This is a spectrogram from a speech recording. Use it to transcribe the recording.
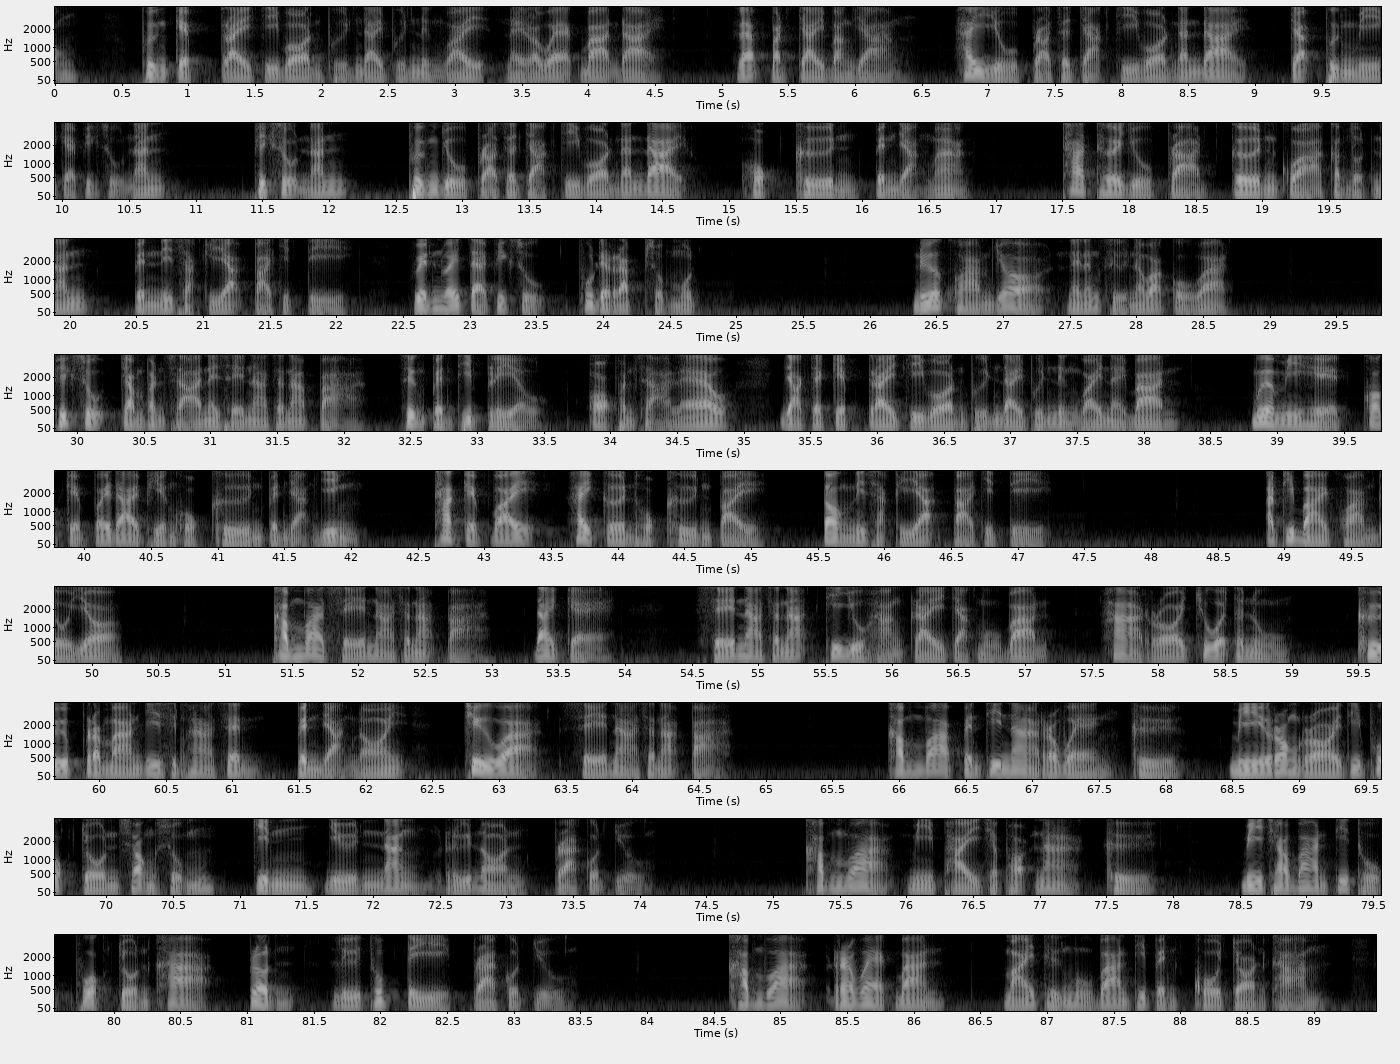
12 พึงเก็บไตรจีบอลผืนใดผืนหนึ่งไว้ในละแวกบ้านได้ และปัจจัยบางอย่าง ให้อยู่ปราศจากจีวรนนั้นได้ จะพึงมีแก่ภิกษุนั้น ภิกษุนั้นพึงอยู่ปราศจากจีวรนนั้นได้หกคืนเป็นอย่างมาก ถ้าเธออยู่ปราดเกินกว่ากำหนดนั้น เป็นนิสักยะปาจิตตี เว้นไว้แต่ภิกษุผู้ได้รับสมมุติ เนื้อความย่อในหนังสือนวโกวาท ภิกษุจำพรรษาในเสนาสนะป่า ซึ่งเป็นที่เปลี่ยวออกพรรษาแล้ว อยากจะเก็บไตรจีวรผืนใดผืนหนึ่งไว้ในบ้าน เมื่อมีเหตุก็เก็บไว้ได้เพียงหกคืนเป็นอย่างยิ่ง ถ้าเก็บไว้ให้เกินหกคืนไป ต้องนิสักยะปาจิตตี อธิบายความโดยย่อคำว่าเสนาสนะป่า ได้แก่ เสนาสนะที่อยู่ห่างไกลจากหมู่บ้าน 500 ชั่วธนู คือประมาณ 25 เส้นเป็นอย่างน้อย ชื่อว่า เสนาสนะป่าคำว่าเป็นที่น่าระแวงคือ มีร่องรอยที่พวกโจรซ่องสุม กิน ยืนนั่งหรือนอนปรากฏอยู่คำว่ามีภัยเฉพาะหน้าคือ มีชาวบ้านที่ถูกพวกโจรฆ่า ปล้น หรือทุบตีปรากฏอยู่คำว่า ระแวกบ้าน หมายถึงหมู่บ้านที่เป็นโคจรคาม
